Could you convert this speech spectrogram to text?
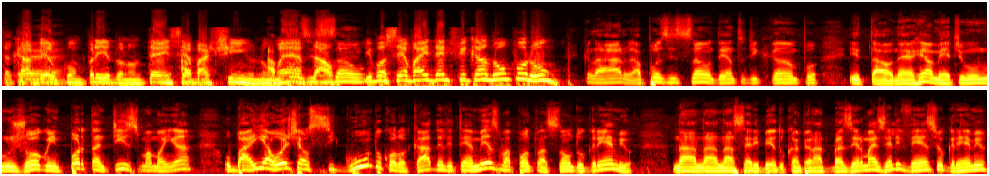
é, cabelo é, comprido, não tem, se é baixinho, não é posição, tal. E você vai identificando um por um. Claro, a posição dentro de campo e tal, né? Realmente, um, um jogo importantíssimo amanhã. O Bahia hoje é o segundo colocado, ele tem a mesma pontuação do Grêmio na, na, na Série B do Campeonato Brasileiro, mas ele vence o Grêmio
